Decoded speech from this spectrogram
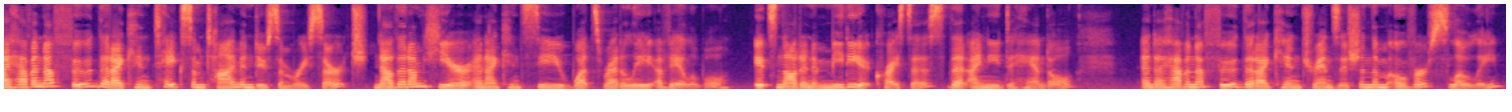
I have enough food that I can take some time and do some research now that I'm here and I can see what's readily available. It's not an immediate crisis that I need to handle, and I have enough food that I can transition them over slowly.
